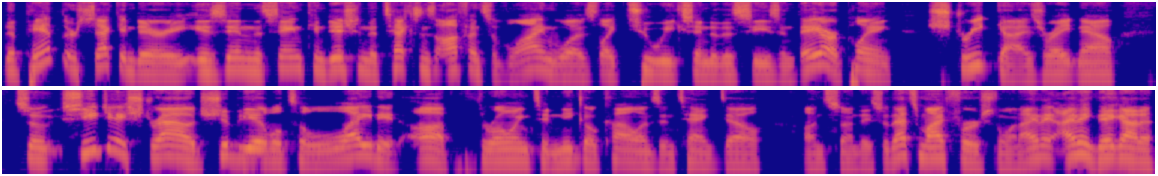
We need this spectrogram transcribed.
the Panthers secondary is in the same condition the Texans offensive line was like two weeks into the season. They are playing street guys right now. So CJ Stroud should be able to light it up throwing to Nico Collins and Tank Dell on Sunday. So that's my first one. I think I think they gotta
